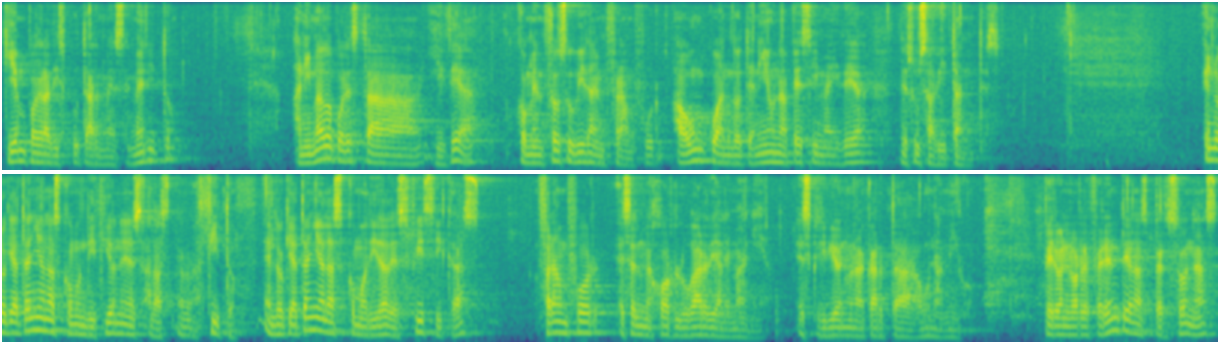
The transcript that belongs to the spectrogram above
¿Quién podrá disputarme ese mérito? Animado por esta idea, comenzó su vida en Frankfurt, aun cuando tenía una pésima idea de sus habitantes. En lo que atañe a las condiciones, cito, en lo que atañe las comodidades físicas, Frankfurt es el mejor lugar de Alemania, escribió en una carta a un amigo. Pero en lo referente a las personas,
